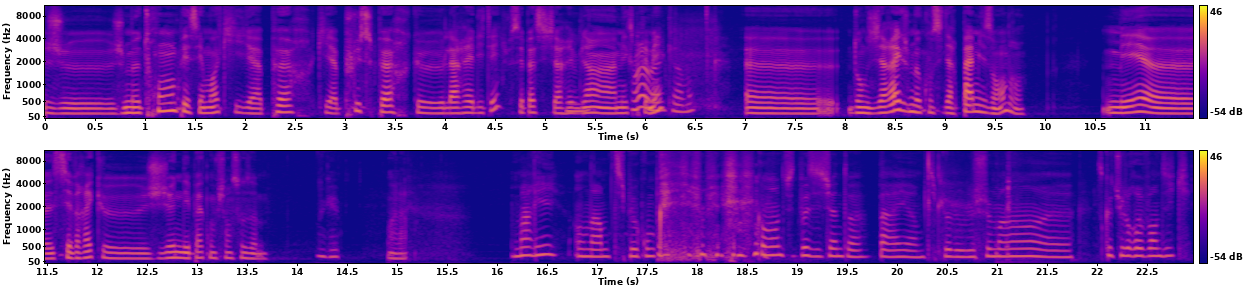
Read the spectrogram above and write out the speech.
je, je me trompe et c'est moi qui a peur, qui a plus peur que la réalité. Je ne sais pas si j'arrive Mm. bien à m'exprimer. donc je dirais que je me considère pas misandre, mais c'est vrai que je n'ai pas confiance aux hommes. Marie, on a un petit peu compris. comment tu te positionnes, toi? Pareil, un petit peu le, chemin. euh, Est-ce que tu le revendiques?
